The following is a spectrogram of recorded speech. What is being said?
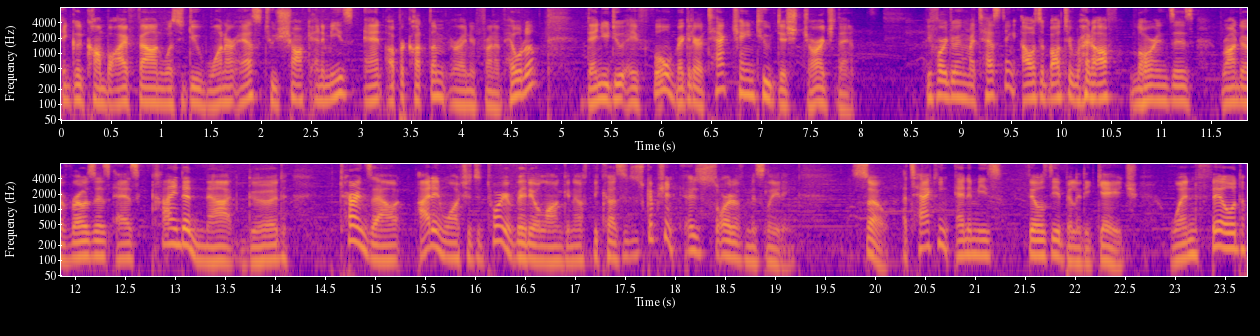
A good combo I found was to do 1RS to shock enemies and uppercut them right in front of Hilda, then you do a full regular attack chain to discharge them. Before doing my testing, I was about to write off Lorenz's Rondo of Roses as kinda not good. Turns out, I didn't watch a tutorial video long enough because the description is sort of misleading. So, attacking enemies fills the ability gauge. When filled,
